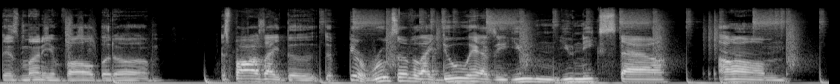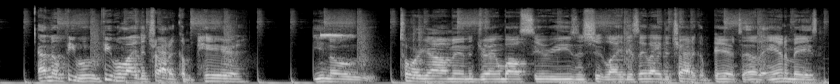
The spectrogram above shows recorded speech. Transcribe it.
there's money involved. But um, as far as like the the pure roots of it, like dude has a un, unique style. Um, I know people people like to try to compare. You know, Toriyama and the Dragon Ball series and shit like this. They like to try to compare it to other animes.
